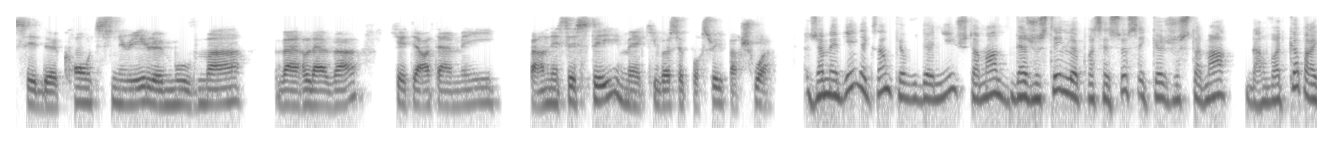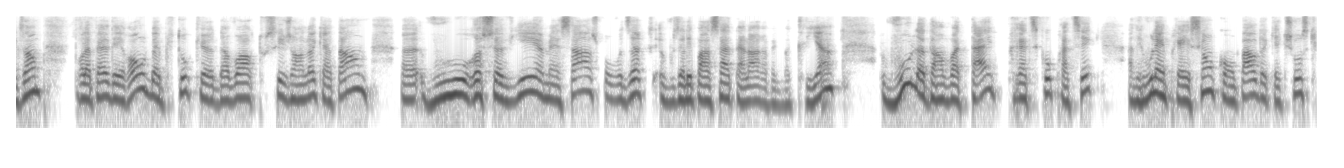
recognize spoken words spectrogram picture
c'est de continuer le mouvement vers l'avant qui a été entamé par nécessité, mais qui va se poursuivre par choix. J'aimais bien l'exemple que vous donniez justement d'ajuster le processus et que justement, dans votre cas, par exemple, pour l'appel des rôles, ben, plutôt que d'avoir tous ces gens-là qui attendent, euh, vous receviez un message pour vous dire que vous allez passer à tout l'heure avec votre client. Vous, là, dans votre tête, pratico-pratique, avez-vous l'impression qu'on parle de quelque chose qui,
